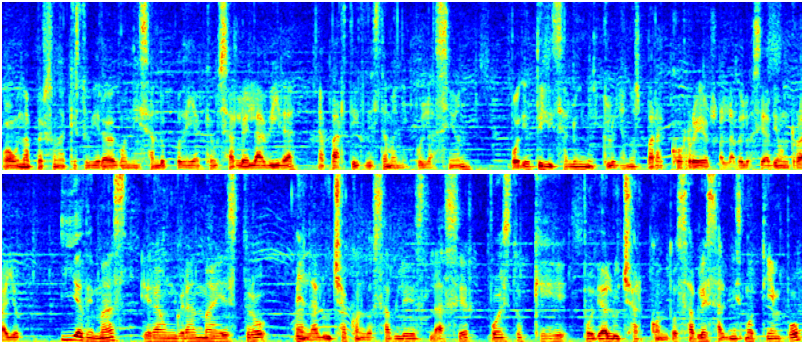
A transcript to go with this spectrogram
o a una persona que estuviera agonizando podía causarle la vida a partir de esta manipulación. Podía utilizar los mericloyanos para correr a la velocidad de un rayo. Y además era un gran maestro en la lucha con los sables láser, puesto que podía luchar con dos sables al mismo tiempo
